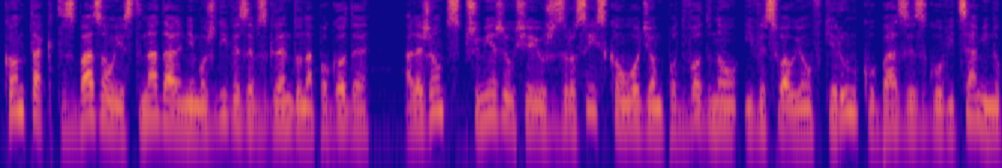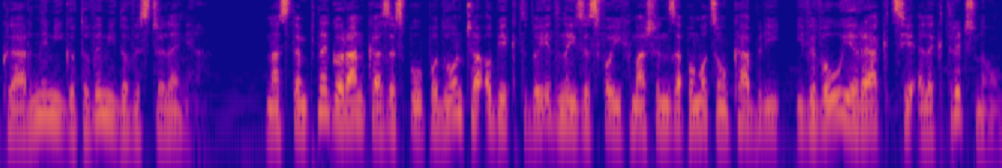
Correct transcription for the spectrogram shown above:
Kontakt z bazą jest nadal niemożliwy ze względu na pogodę, ale rząd sprzymierzył się już z rosyjską łodzią podwodną i wysłał ją w kierunku bazy z głowicami nuklearnymi gotowymi do wystrzelenia. Następnego ranka zespół podłącza obiekt do jednej ze swoich maszyn za pomocą kabli i wywołuje reakcję elektryczną,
